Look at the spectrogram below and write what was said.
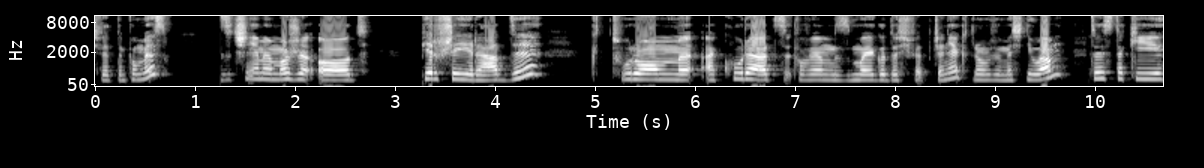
świetny pomysł. Zaczniemy może od pierwszej rady, którą akurat powiem z mojego doświadczenia, którą wymyśliłam. To jest taki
